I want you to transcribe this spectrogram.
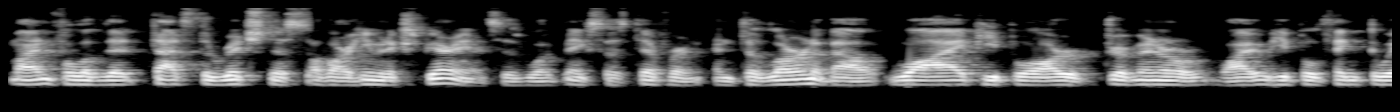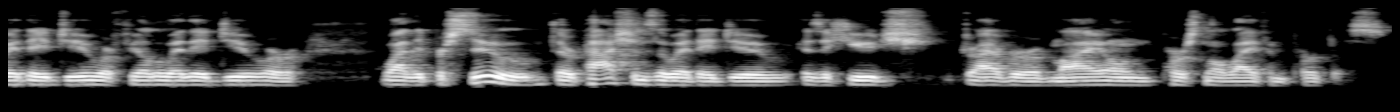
mindful of that. That's the richness of our human experience is what makes us different. And to learn about why people are driven or why people think the way they do or feel the way they do or why they pursue their passions the way they do is a huge driver of my own personal life and purpose.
